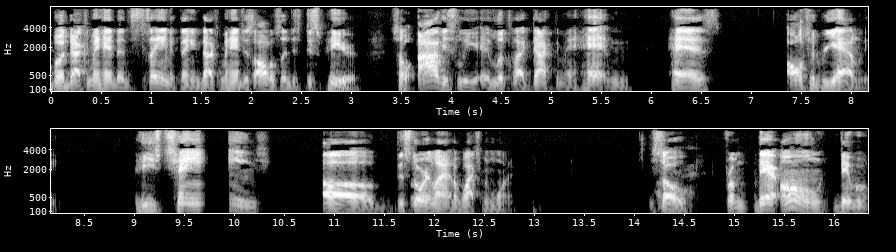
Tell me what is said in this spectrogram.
But Doctor Manhattan doesn't say anything. Doctor Manhattan just all of a sudden just disappeared. So obviously, it looked like Doctor Manhattan has altered reality. He's changed uh the storyline of Watchmen One. So okay. from there on, then we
